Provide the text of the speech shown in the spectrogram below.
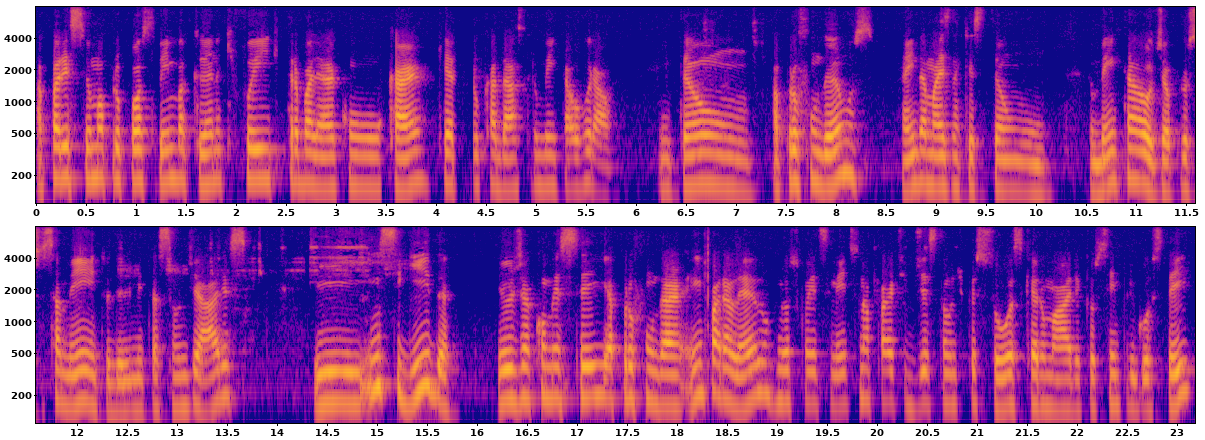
apareceu uma proposta bem bacana que foi trabalhar com o CAR, que era o Cadastro Ambiental Rural. Então, aprofundamos ainda mais na questão ambiental, de processamento, delimitação de áreas, e em seguida eu já comecei a aprofundar em paralelo meus conhecimentos na parte de gestão de pessoas, que era uma área que eu sempre gostei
